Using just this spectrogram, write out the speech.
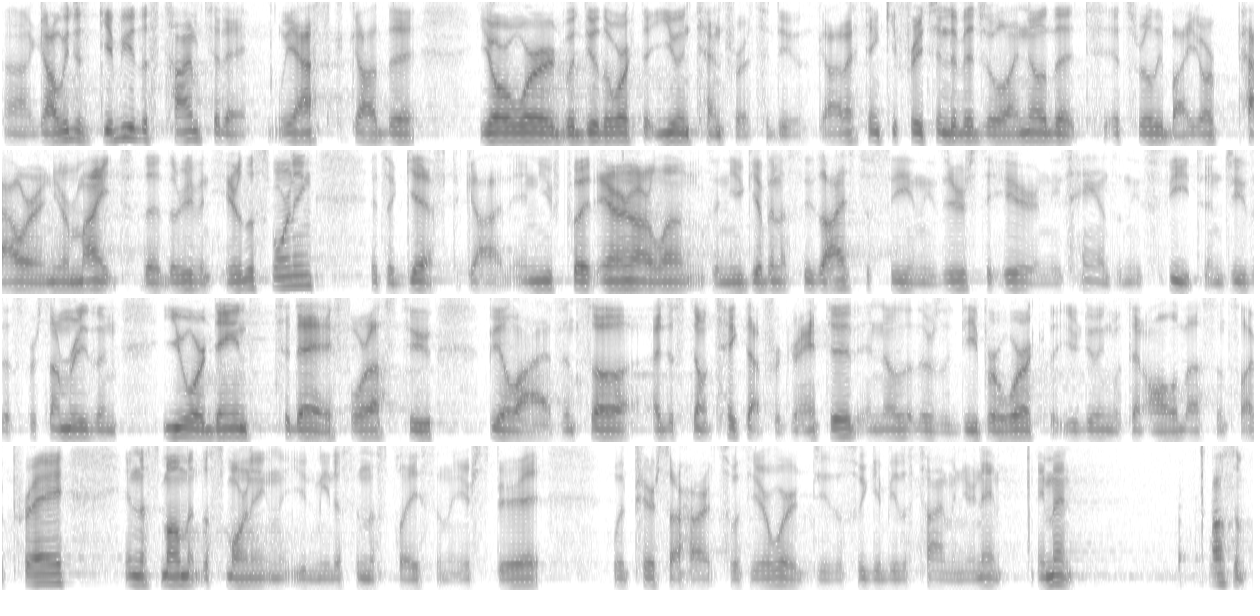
Uh, God, we just give you this time today. We ask, God, that your word would do the work that you intend for it to do. God, I thank you for each individual. I know that it's really by your power and your might that they're even here this morning. It's a gift, God, and you've put air in our lungs, and you've given us these eyes to see, and these ears to hear, and these hands and these feet. And Jesus, for some reason, you ordained today for us to be alive. And so I just don't take that for granted and know that there's a deeper work that you're doing within all of us. And so I pray in this moment this morning that you'd meet us in this place and that your spirit would pierce our hearts with your word. Jesus, we give you this time in your name. Amen. Awesome.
